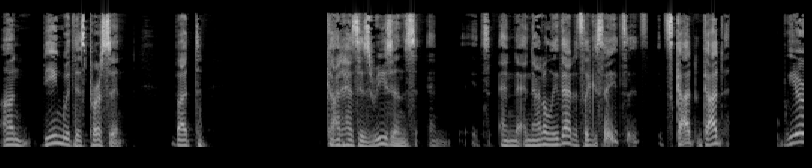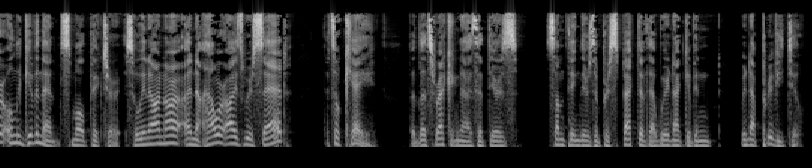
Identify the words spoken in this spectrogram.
on being with this person. But God has his reasons and it's, and, and not only that, it's like you say, it's, it's, it's God, God, we are only given that small picture. So in our, in our eyes, we're sad. That's okay. But let's recognize that there's something, there's a perspective that we're not given, we're not privy to.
